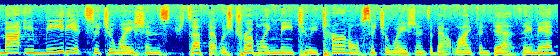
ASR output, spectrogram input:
my immediate situations, stuff that was troubling me, to eternal situations about life and death. Amen.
